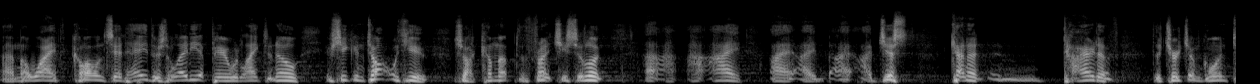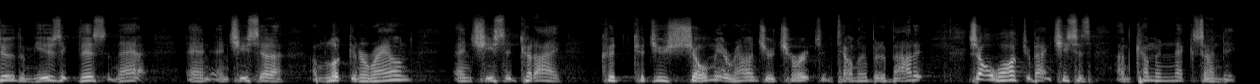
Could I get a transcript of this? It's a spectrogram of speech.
uh, my wife called and said, Hey, there's a lady up here would like to know if she can talk with you. So I come up to the front. She said, Look, I, I, I, I, I, I'm just kind of tired of the church I'm going to, the music, this and that. And, and she said, I'm looking around. And she said, Could I? Could, could you show me around your church and tell me a bit about it? So I walked her back. She says, I'm coming next Sunday.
